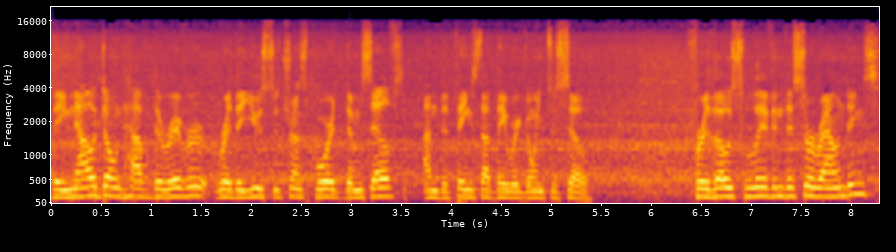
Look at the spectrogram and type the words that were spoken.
They now don't have the river where they used to transport themselves and the things that they were going to sell. For those who live in the surroundings,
